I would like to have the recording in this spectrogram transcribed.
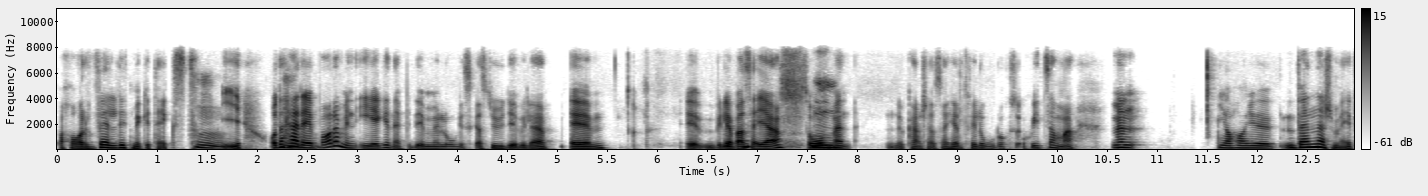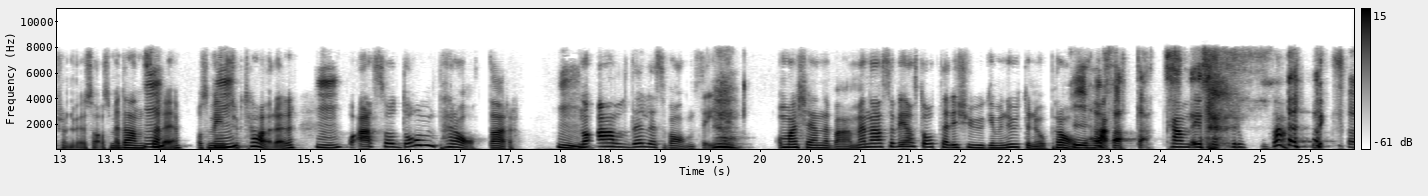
har väldigt mycket text Mm. i. Och det här är Mm. bara min egen epidemiologiska studie vill jag, eh, eh, vill jag bara säga. Så, Mm. men nu kanske jag sa helt fel ord också, skitsamma. Men jag har ju vänner som är från USA som är dansare och som är Mm. instruktörer. Mm. Och alltså de pratar Mm. något alldeles vansinnigt. Och man känner bara, men alltså vi har stått här i 20 minuter nu och Vi har pratat. fattat. Kan vi få prova? Liksom.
